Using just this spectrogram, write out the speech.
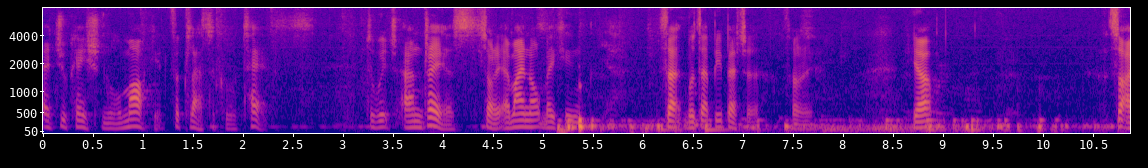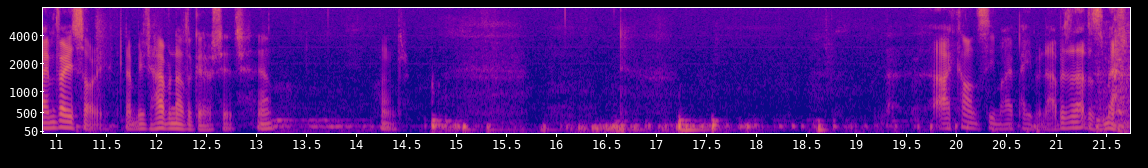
educational market for classical texts, to which Andreas, sorry, am I not making, that, would that be better? Sorry. Yeah? So I'm very sorry. Let me have another go at it. Yeah? Right. I can't see my paper now, but that doesn't matter.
